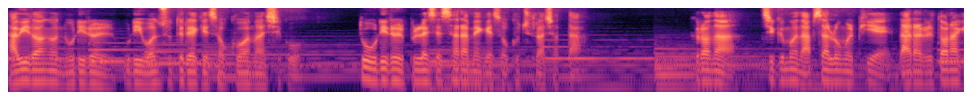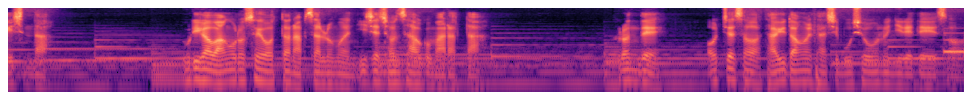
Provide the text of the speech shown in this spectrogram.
다윗 왕은 우리를 우리 원수들에게서 구원하시고 또 우리를 블레셋 사람에게서 구출하셨다. 그러나 지금은 압살롬을 피해 나라를 떠나 계신다. 우리가 왕으로 세웠던 압살롬은 이제 전사하고 말았다. 그런데 어째서 다윗 왕을 다시 모셔오는 일에 대해서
